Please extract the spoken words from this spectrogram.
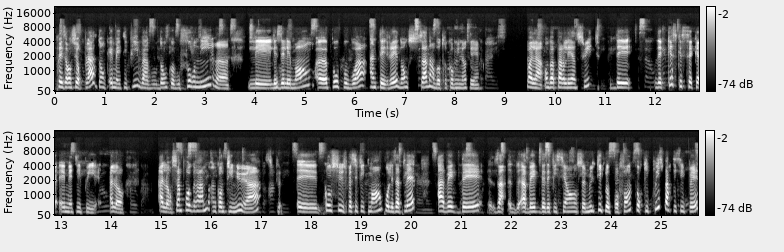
présent sur place, donc MITP va vous, donc, vous fournir euh, les, les éléments pour pouvoir intégrer donc, ça dans votre communauté. Voilà, on va parler ensuite de, de qu'est-ce que c'est que MITP. Alors, alors c'est un programme en continu, hein, est conçu spécifiquement pour les athlètes avec des, avec des déficiences multiples profondes pour qu'ils puissent participer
